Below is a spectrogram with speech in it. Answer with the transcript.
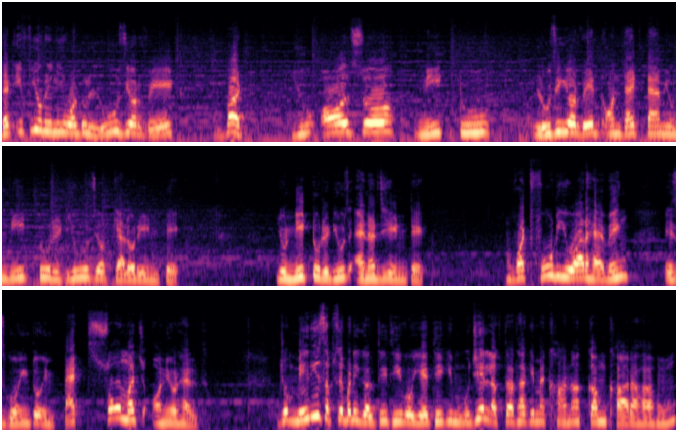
that if you really want to lose your weight but you also need to losing your weight on that time you need to reduce your calorie intake you need to reduce energy intake what food you are having is going to impact so much on your health जो मेरी सबसे बड़ी गलती थी वो ये थी कि मुझे लगता था कि मैं खाना कम खा रहा हूँ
